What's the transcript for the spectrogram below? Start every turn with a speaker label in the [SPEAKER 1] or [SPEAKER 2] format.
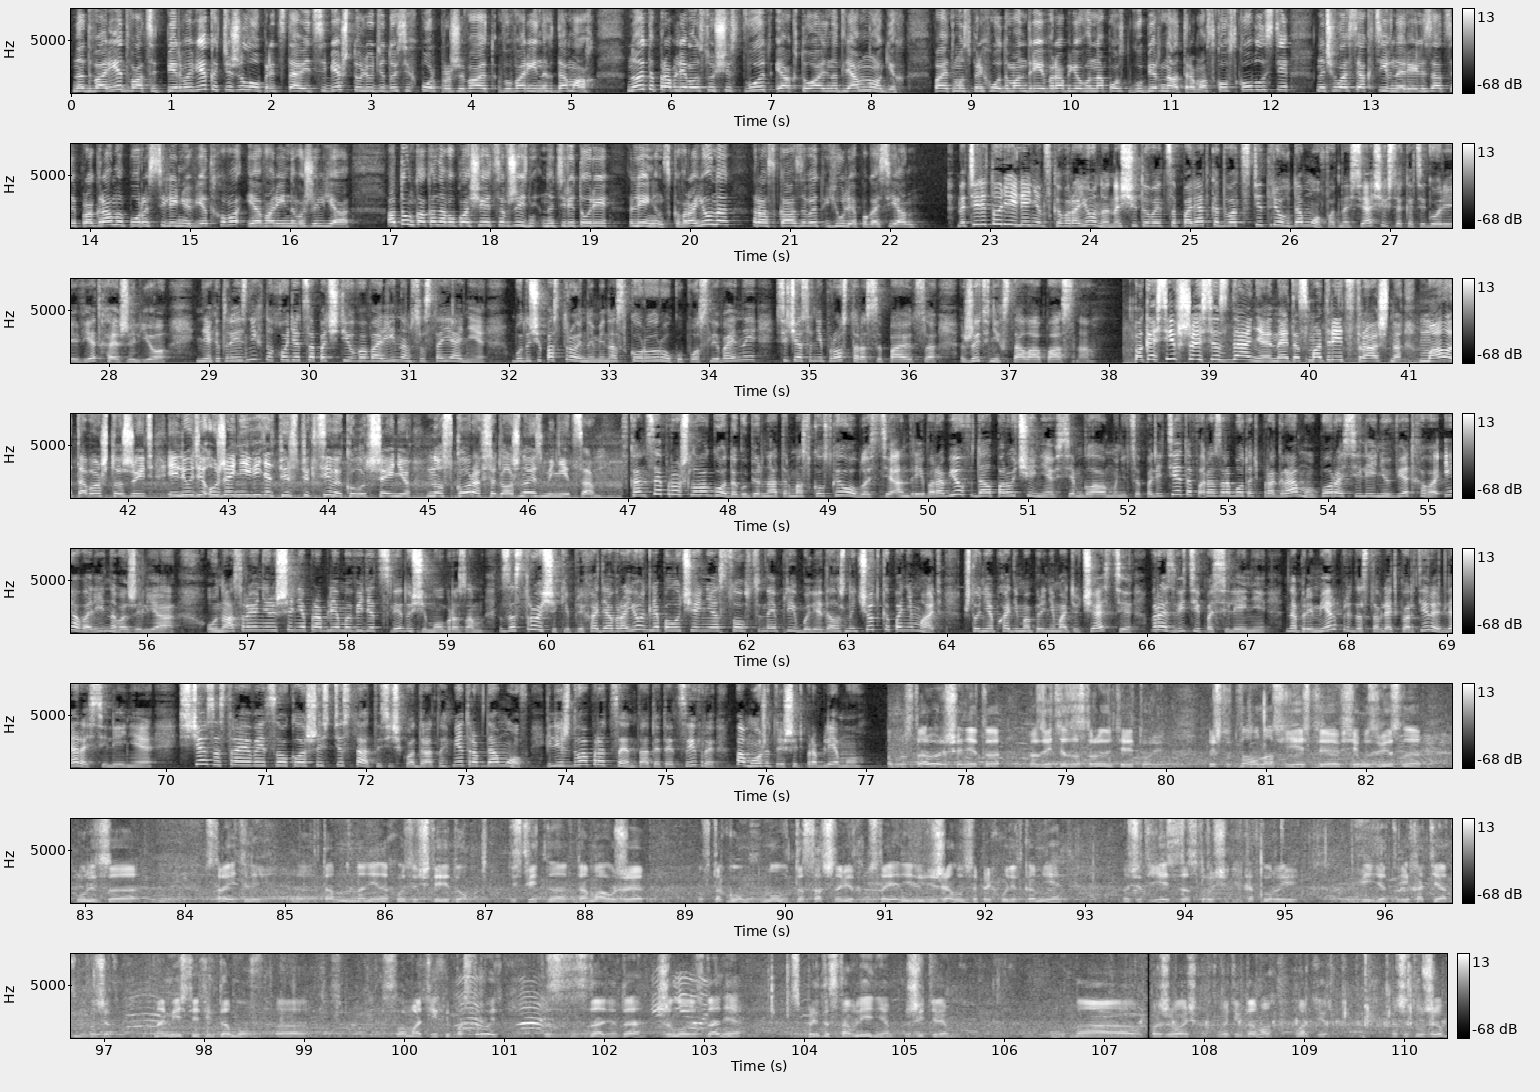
[SPEAKER 1] На дворе 21 века тяжело представить себе, что люди до сих пор проживают в аварийных домах. Но эта проблема существует и актуальна для многих. Поэтому с приходом Андрея Воробьева на пост губернатора Московской области началась активная реализация программы по расселению ветхого и аварийного жилья. О том, как она воплощается в жизнь на территории Ленинского района, рассказывает Юлия Погасьян.
[SPEAKER 2] На территории Ленинского района насчитывается порядка 23 домов, относящихся к категории «ветхое жилье». Некоторые из них находятся почти в аварийном состоянии. Будучи построенными на скорую руку после войны, сейчас они просто рассыпаются. Жить в них стало опасно. Покосившееся здание, на это смотреть страшно. Мало того, что жить. И люди уже не видят перспективы к улучшению. Но скоро все должно измениться. В конце прошлого года губернатор Московской области Андрей Воробьев дал поручение всем главам муниципалитетов разработать программу по расселению ветхого и аварийного жилья. У нас в районе решения проблемы видят следующим образом. Застройщики, приходя в район для получения собственной прибыли, должны четко понимать, что необходимо принимать участие в развитии поселений. Например, предоставлять квартиры для расселения. Сейчас застраивается около 600 тысяч квадратных метров домов, и лишь 2% от этой цифры поможет решить проблему.
[SPEAKER 3] Второе решение – это развитие застроенной территории. Значит, ну, у нас есть э, всем известная улица строителей. Там на ней находится четыре дома. Действительно, дома уже в таком, ну, в достаточно ветхом состоянии. Люди жалуются, приходят ко мне. Значит, есть застройщики, которые видят и хотят, значит, на месте этих домов э, сломать их и построить здание, да, жилое здание с предоставлением жителям на проживающих в этих домах квартир. Значит, уже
